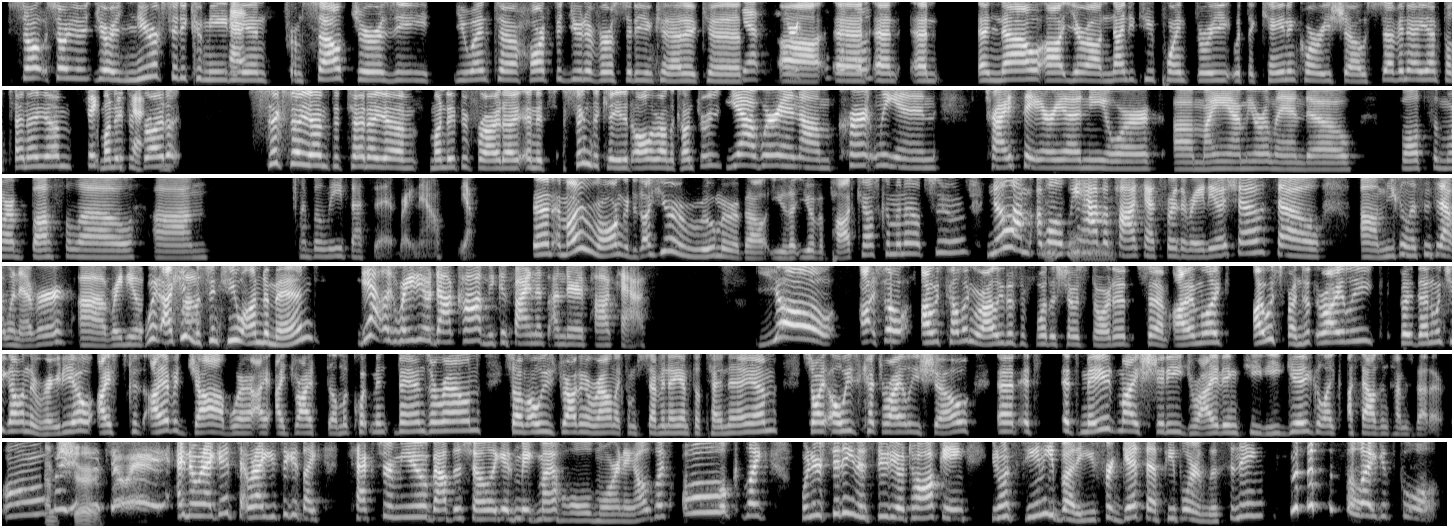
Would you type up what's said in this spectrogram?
so so you're, you're a New York City comedian Yes. from South Jersey. You went to Hartford University in Connecticut. Yep. uh, and and and and now uh, you're on 92.3 with the Kane and Corey show, 7 a.m. till 10 a.m. Monday to through 10. Friday. 6 a.m. to 10 a.m. Monday through Friday, and it's syndicated all around the country. Yeah, we're in um currently in tri-state area, New York, uh, Miami, Orlando, Baltimore, Buffalo. Um, I believe that's it right now. Yeah. And am I wrong, or did I hear a rumor about you that you have a podcast coming out soon? No, um, well, we have a podcast for the radio show, so um, you can listen to that whenever. Uh, radio. Wait, I can listen to you on demand. Yeah, like radio.com. You can find us under podcasts. Yo, I, so I was telling Riley this before the show started. Sam, I'm like, I was friends with Riley, but then when she got on the radio, I because I have a job where I, I drive film equipment vans around, so I'm always driving around like from 7 a.m. till 10 a.m. So I always catch Riley's show, and it's it's made my shitty driving TV gig like a thousand times better. Oh, I'm my sure. God, Joey. I know when I get te- when I used to get like texts from you about the show, like it'd make my whole morning. I was like, oh, because like when you're sitting in a studio talking, you don't see anybody. You forget that people are listening. so like it's cool.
